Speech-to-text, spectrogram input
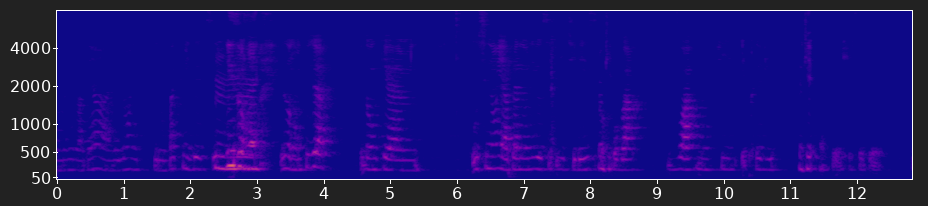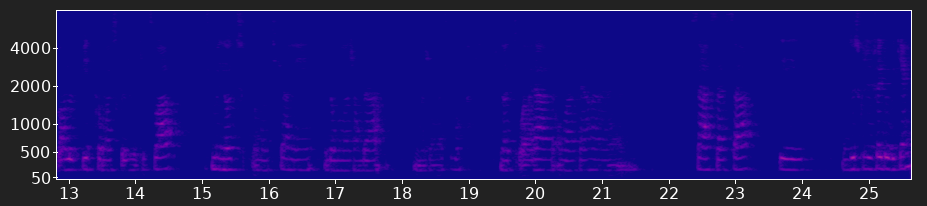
en 2021, les gens, ils, ils n'ont pas qu'une idée, tu sais. Mm, Ils, en ouais. ont, ils en ont plusieurs. Donc, euh, ou sinon, il y a Planoly aussi que j'utilise pour Ok. pouvoir voir mon feed et preview. Ok. Donc, euh, j'essaie de voir le feed, comment est-ce que je veux qu'il soit. Je me note dans mon petit carnet ou dans mon agenda. Mon agenda, c'est bon. Je note, ouais, voilà, on va faire euh, ça, ça, ça. Et de ce que j'ai fait le week-end.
